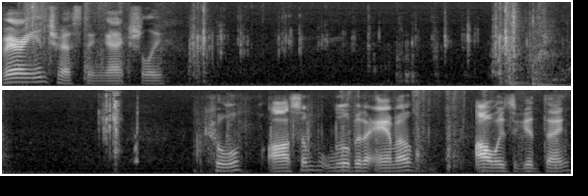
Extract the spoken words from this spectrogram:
very interesting, actually. Cool. Awesome. A little bit of ammo. Always a good thing.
